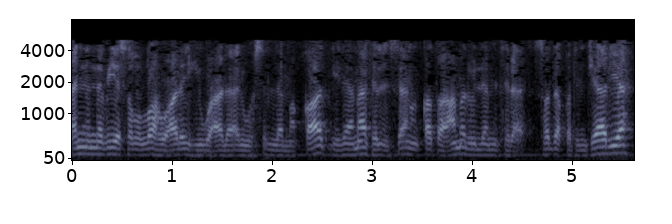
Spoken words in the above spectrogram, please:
أن النبي صلى الله عليه وعلى آله وسلم قال إذا مات الإنسان انقطع عمله إلا من ثلاث صدقة جارية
